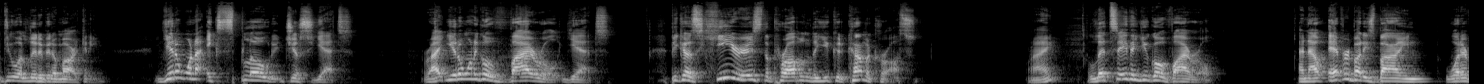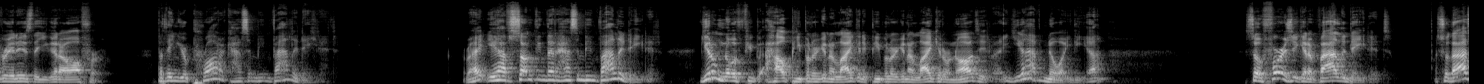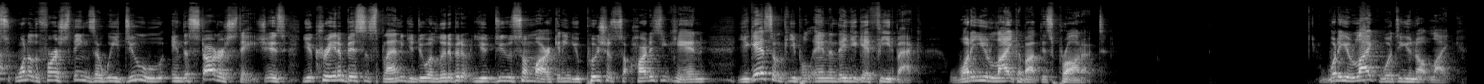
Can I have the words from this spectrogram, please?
do a little bit of marketing. You don't wanna explode just yet, right? You don't wanna go viral yet. Because here is the problem that you could come across, right? Let's say that you go viral and now everybody's buying whatever it is that you gotta offer but then your product hasn't been validated. Right? You have something that hasn't been validated. You don't know if people, how people are going to like it, if people are going to like it or not. You have no idea. So first you got to validate it. So that's one of the first things that we do in the starter stage is you create a business plan, you do a little bit of, you do some marketing, you push as hard as you can, you get some people in and then you get feedback. What do you like about this product? What do you like? What do you not like?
